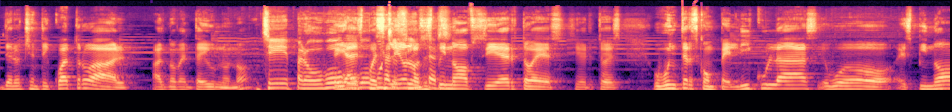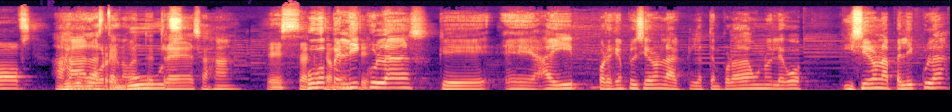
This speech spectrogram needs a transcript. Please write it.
del 84 al, al 91, ¿no? Sí, pero hubo. y ya hubo después salieron los spin-offs, cierto es, cierto es. Hubo inters con películas, hubo spin-offs, hubo hasta reboots. 93, ajá. Exactamente. Hubo películas que eh, ahí, por ejemplo, hicieron la, la temporada 1 y luego hicieron la película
